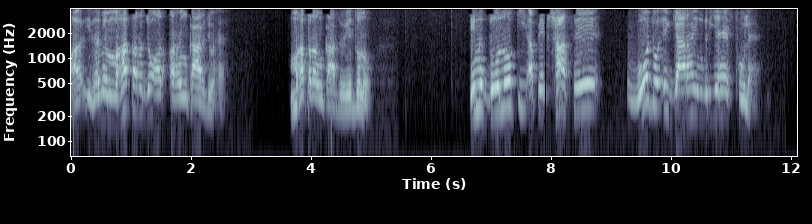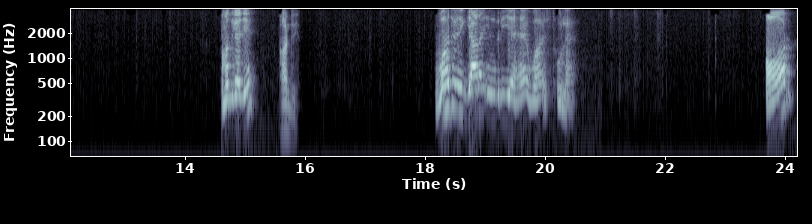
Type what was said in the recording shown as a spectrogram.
और इधर में महतर जो और अहंकार जो है महतर अहंकार जो, ये दोनों। इन दोनों की अपेक्षा से वो जो ग्यारह इंद्रिय है स्थूल है। समझ गया जी? हाँ जी। वह जो ग्यारह इंद्रिय है वह स्थूल है। और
